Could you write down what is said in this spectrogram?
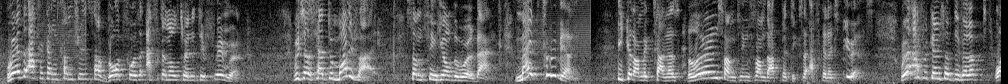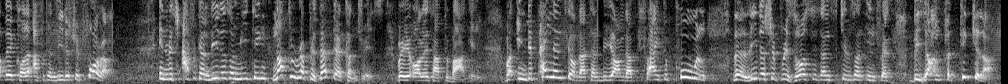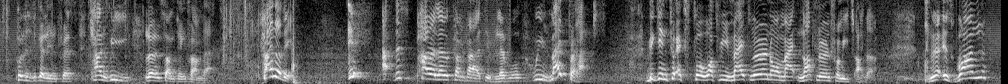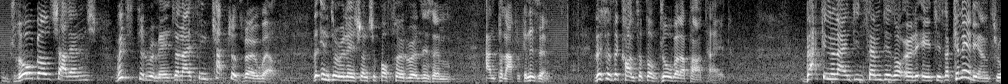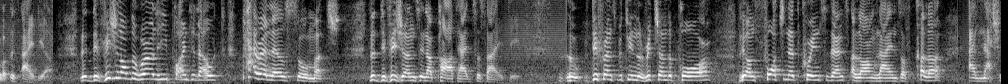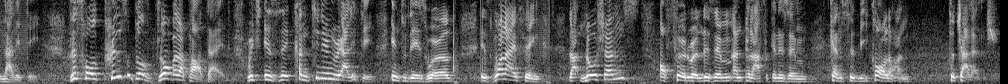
Where the African countries have brought forth the African Alternative Framework, which has helped to modify some thinking of the World Bank. Might Caribbean economic planners learn something from that particular African experience? where Africans have developed what they call an African Leadership Forum, in which African leaders are meeting not to represent their countries, where you always have to bargain, but independently of that and beyond that, trying to pool the leadership resources and skills and interests beyond particular political interests. Can we learn something from that? Finally, if at this parallel comparative level, we might perhaps begin to explore what we might learn or might not learn from each other there is one global challenge which still remains and I think captures very well the interrelationship of third worldism and Pan-Africanism. This is the concept of global apartheid. Back in the 1970s or early 80s, a Canadian threw up this idea. The division of the world, he pointed out, parallels so much the divisions in apartheid society. The difference between the rich and the poor, the unfortunate coincidence along lines of color and nationality. This whole principle of global apartheid, which is a continuing reality in today's world, is what I think that notions of federalism and Pan-Africanism can still be called on to challenge.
